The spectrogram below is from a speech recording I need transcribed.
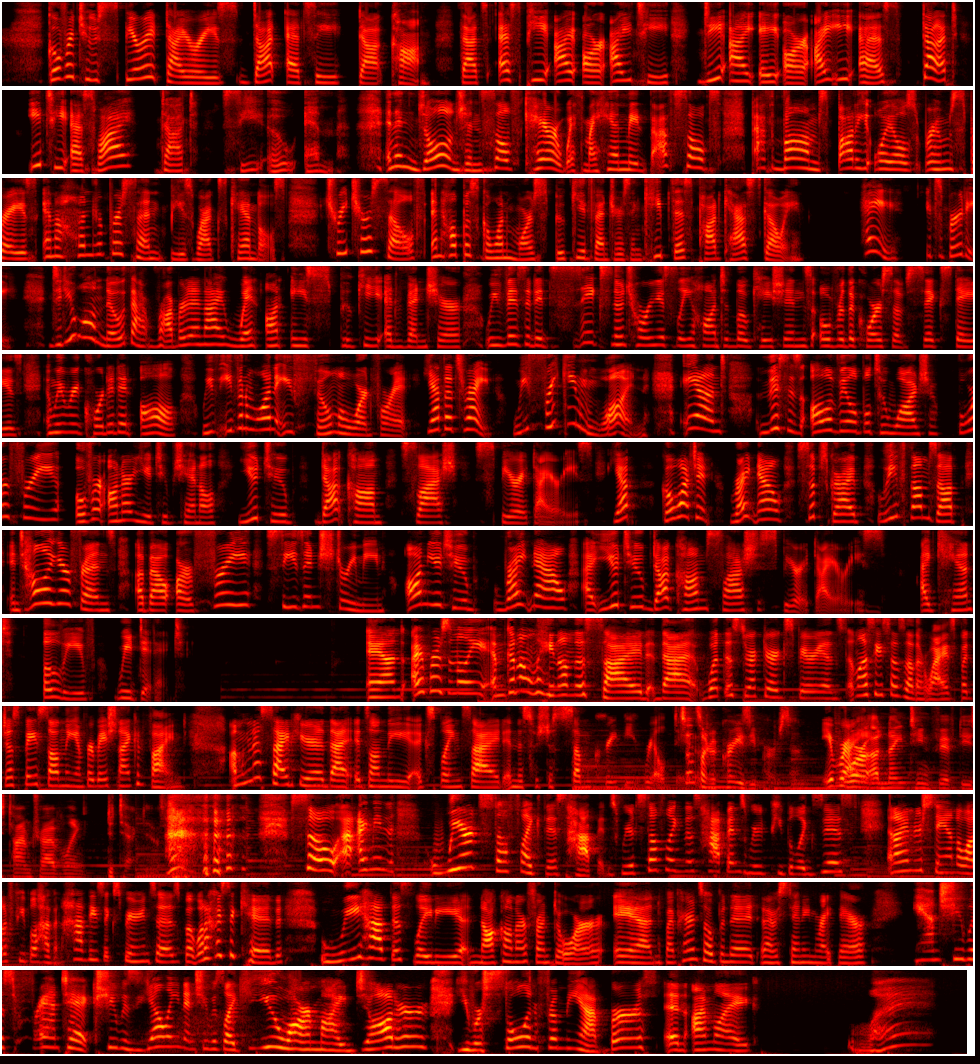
Go over to spiritdiaries.etsy.com. That's S P I R I T D I A R I E S dot E T S Y dot C O M. And indulge in self care with my handmade bath salts, bath bombs, body oils, room sprays, and 100% beeswax candles. Treat yourself and help us go on more spooky adventures and keep this podcast going. Hey, it's Birdie. Did you all know that Robert and I went on a spooky adventure? We visited six notoriously haunted locations over the course of six days, and we recorded it all. We've even won a film award for it. Yeah, that's right. We freaking won. And this is all available to watch for free over on our YouTube channel, youtube.com slash spirit diaries. Yep. Go watch it right now, subscribe, leave thumbs up, and tell all your friends about our free season streaming on YouTube right now at youtube.com slash spirit diaries. I can't believe we did it. And I personally am going to lean on the side that what this director experienced, unless he says otherwise, but just based on the information I could find, I'm going to side here that it's on the explained side and this was just some creepy real dude. Sounds like a crazy person. Right. Or a 1950s time traveling detective. so, I mean, weird stuff like this happens. Weird stuff like this happens. Weird people exist. And I understand a lot of people haven't had these experiences, but when I was a kid, we had this lady knock on our front door, and my parents opened it, and I was standing right there. And she was frantic. She was yelling and she was like, You are my daughter. You were stolen from me at birth. And I'm like, What?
